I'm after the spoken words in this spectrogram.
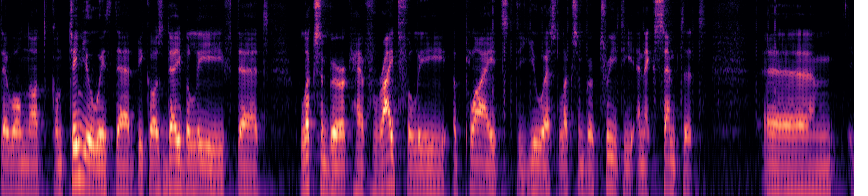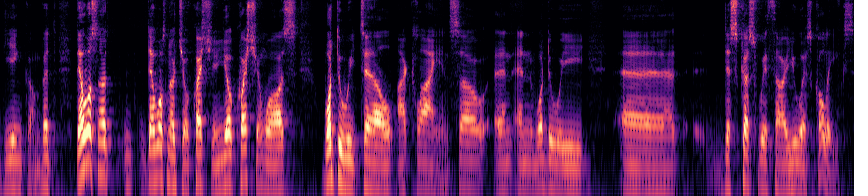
they will not continue with that because they believe that Luxembourg have rightfully applied the US Luxembourg Treaty and exempted um, the income. But that was, not, that was not your question. Your question was what do we tell our clients? So, and, and what do we uh, discuss with our US colleagues?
